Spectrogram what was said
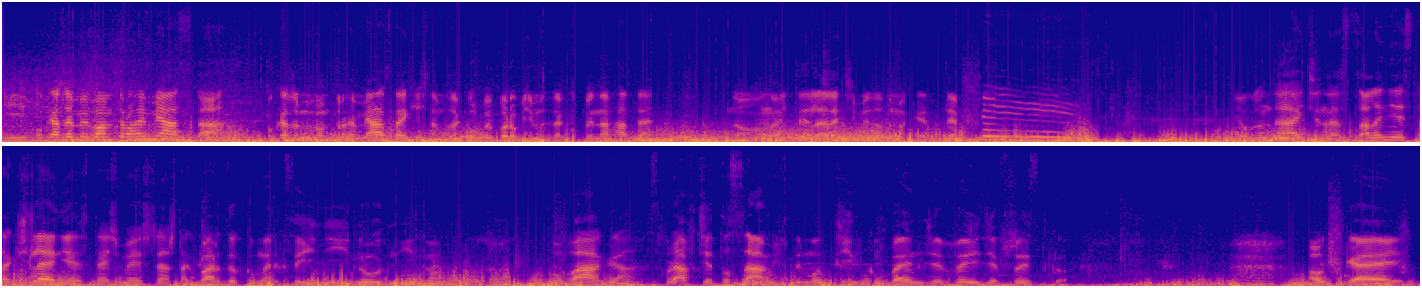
I pokażemy wam trochę miasta. Pokażemy wam trochę miasta, jakieś tam zakupy, bo robimy zakupy na chatę. No, no i tyle, lecimy do Dumagetę. Nie oglądajcie nas, wcale nie jest tak źle, nie jesteśmy jeszcze aż tak bardzo komercyjni i nudni. No. Uwaga, sprawdźcie to sami, w tym odcinku będzie, wyjdzie wszystko. Okej. It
